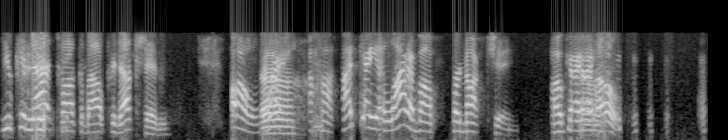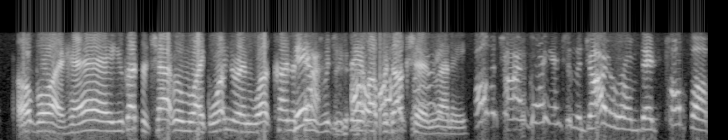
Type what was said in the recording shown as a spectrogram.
you cannot talk about production. Oh, right. Uh-huh. I tell you a lot about production. Okay. Oh. Oh boy, hey, you got the chat room like wondering what kind of Yeah. things would you oh, say Oh, about production, time. Renny? all the time going into the diary room, they'd pump up,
